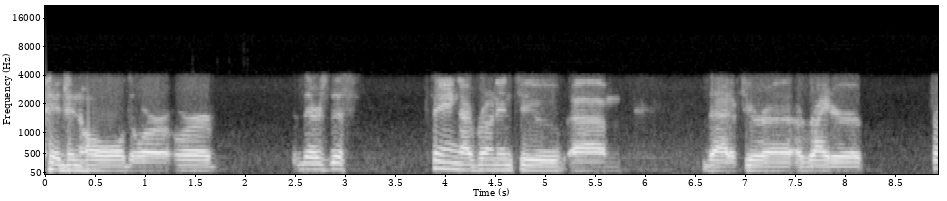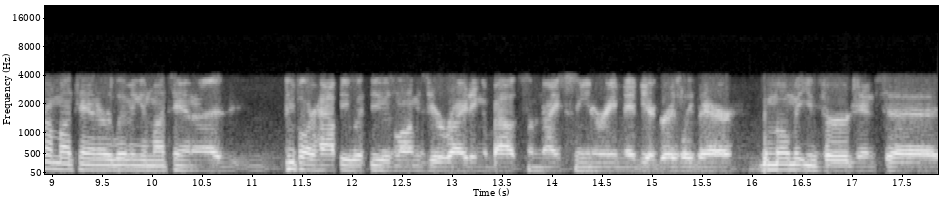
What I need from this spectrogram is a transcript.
pigeonholed, or or there's this thing I've run into um, that if you're a, a writer from Montana or living in Montana, people are happy with you as long as you're writing about some nice scenery, maybe a grizzly bear. The moment you verge into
